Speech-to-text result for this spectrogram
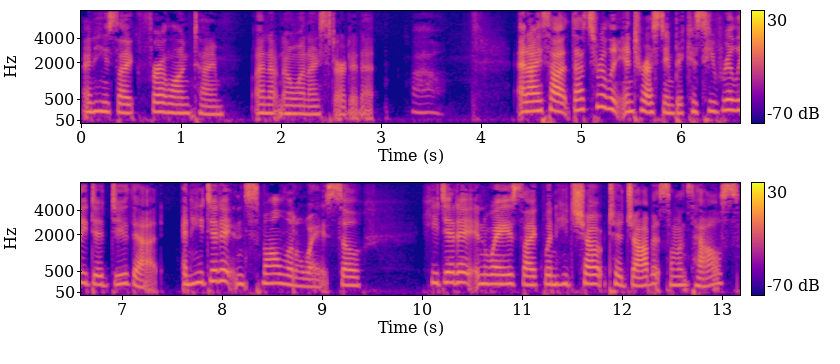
And he's like, For a long time. I don't know when I started it. Wow. And I thought that's really interesting because he really did do that. And he did it in small little ways. So he did it in ways like when he'd show up to a job at someone's house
